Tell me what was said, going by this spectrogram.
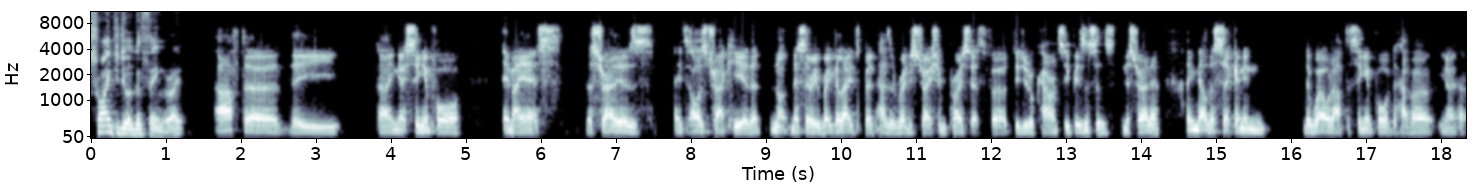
trying to do a good thing, right? After the uh, you know Singapore MAS, Australia's it's AUSTRAC here that not necessarily regulates, but has a registration process for digital currency businesses in Australia. I think they're the second in the world after Singapore to have a you know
